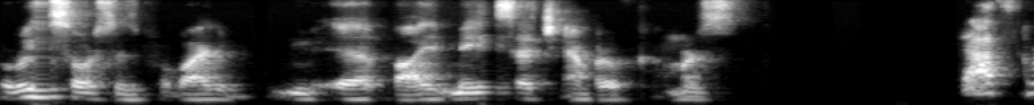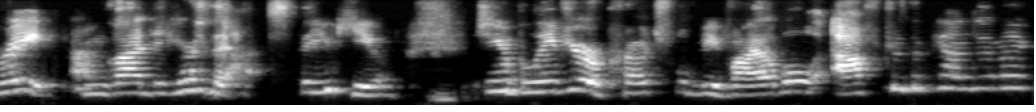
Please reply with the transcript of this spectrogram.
resources provided uh, by Mesa Chamber of Commerce. That's great. I'm glad to hear that. Thank you. Do you believe your approach will be viable after the pandemic?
